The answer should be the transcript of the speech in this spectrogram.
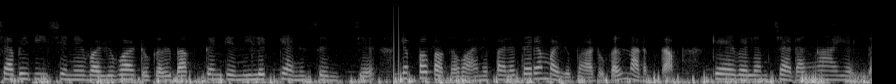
ശബരീശന് വഴിപാടുകൾ ഭക്തന്റെ നിലയ്ക്കനുസരിച്ച് അയ്യപ്പ ഭഗവാന് പലതരം വഴിപാടുകൾ നടത്താം. കേവലം ചടങ്ങായല്ല.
